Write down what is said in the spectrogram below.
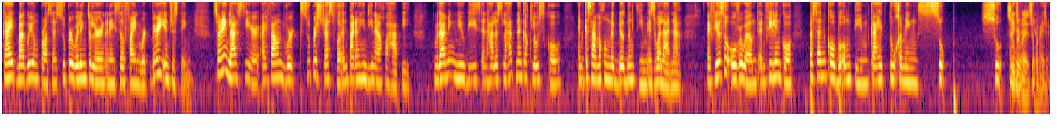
Kahit bago yung process, super willing to learn and I still find work very interesting. Starting last year, I found work super stressful and parang hindi na ako happy. Madaming newbies and halos lahat ng kaklose ko and kasama kong nag-build ng team is wala na. I feel so overwhelmed and feeling ko, pasan ko buong team kahit two kaming soup. Su- ano Supervisor. supervisor.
